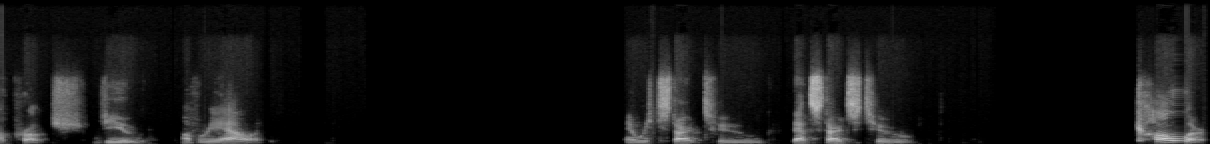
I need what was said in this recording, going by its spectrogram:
approach, view of reality. And we start to, that starts to color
